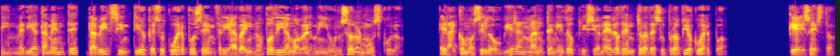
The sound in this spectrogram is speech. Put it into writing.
Inmediatamente, David sintió que su cuerpo se enfriaba y no podía mover ni un solo músculo. Era como si lo hubieran mantenido prisionero dentro de su propio cuerpo. ¿Qué es esto?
